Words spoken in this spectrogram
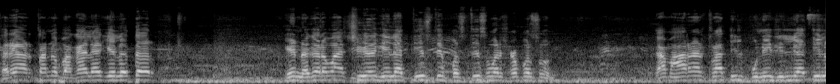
खऱ्या अर्थानं बघायला गेलं तर हे नगरवासीय गेल्या तीस ते पस्तीस वर्षापासून या महाराष्ट्रातील पुणे जिल्ह्यातील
